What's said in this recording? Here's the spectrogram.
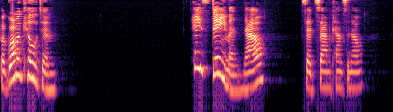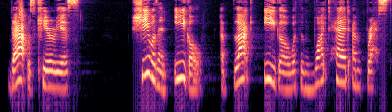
but Grumman killed him. He's daemon now, said Sam Cansino. That was curious. She was an eagle, a black eagle with a white head and breast,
